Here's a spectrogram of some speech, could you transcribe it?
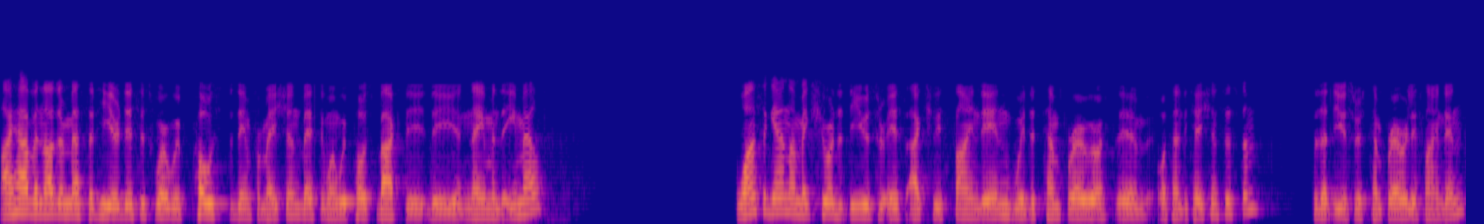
I have another method here. This is where we post the information, basically when we post back the, the name and the email. Once again, I make sure that the user is actually signed in with the temporary um, authentication system, so that the user is temporarily signed in.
